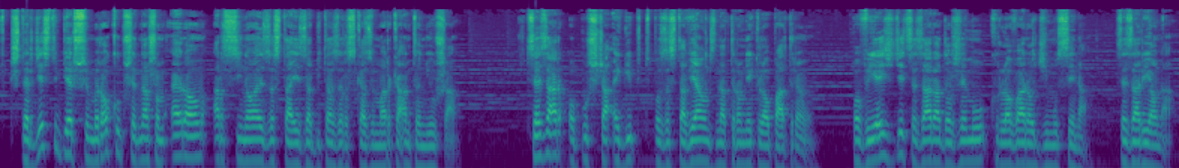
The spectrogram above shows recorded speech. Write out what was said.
W 41 roku przed naszą erą Arsinoe zostaje zabita z rozkazu Marka Antoniusza. Cezar opuszcza Egipt, pozostawiając na tronie Kleopatrę. Po wyjeździe Cezara do Rzymu królowa rodzi mu syna, Cezariona.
